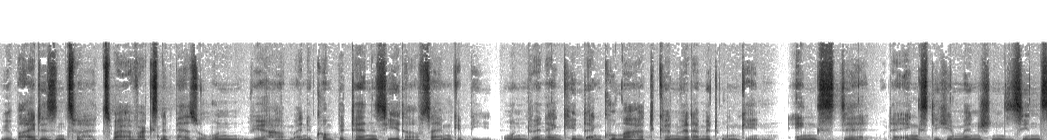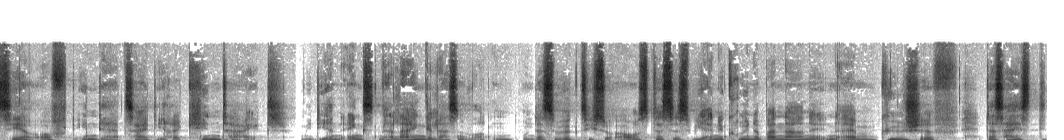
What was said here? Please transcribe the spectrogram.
Wir beide sind zwei, zwei erwachsene Personen. Wir haben eine Kompetenz, jeder auf seinem Gebiet. Und wenn ein Kind einen Kummer hat, können wir damit umgehen. Ängste oder ängstliche Menschen sind sehr oft in der Zeit ihrer Kindheit mit ihren Ängsten alleingelassen worden. Und das wirkt sich so aus, dass es wie eine grüne Banane in einem Kühlschiff. Das heißt,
